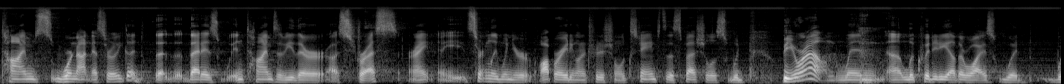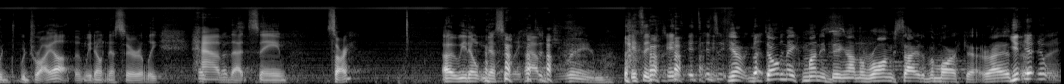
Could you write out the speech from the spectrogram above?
times were not necessarily good. That is, in times of either uh, stress, right? Certainly, when you're operating on a traditional exchange, the specialists would be around when uh, liquidity otherwise would, would, would dry up, and we don't necessarily have that same. Sorry. Uh, we don't necessarily have. Dream. It's a, it's, it's, it's, You know, you but- don't make money being on the wrong side of the market, right? You, no, no,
